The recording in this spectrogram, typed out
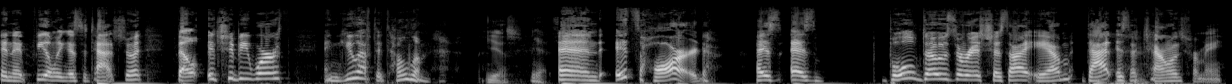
and a feeling is attached to it, felt it should be worth. And you have to tell them that. Yes. Yes. And it's hard. As as bulldozerish as I am, that is a challenge for me.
